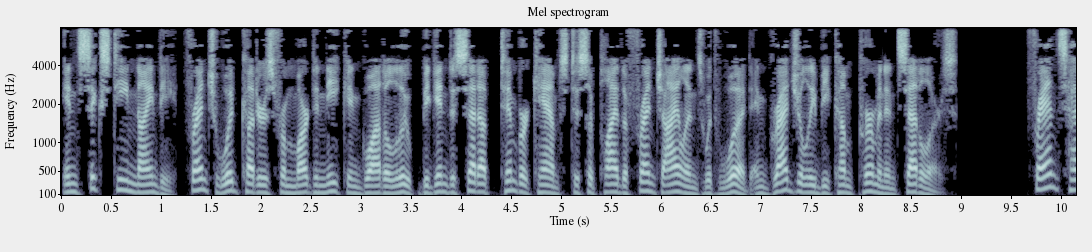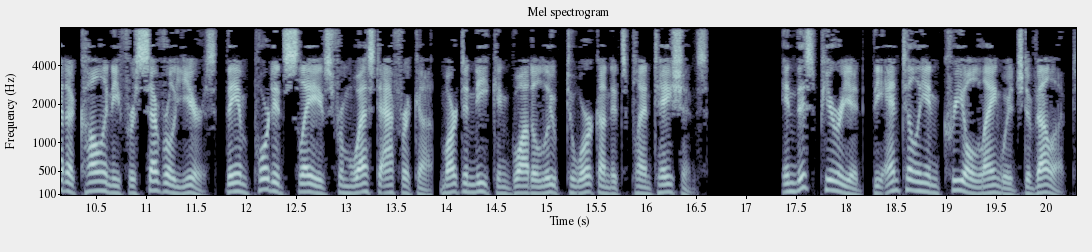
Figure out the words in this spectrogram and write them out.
In 1690, French woodcutters from Martinique and Guadeloupe began to set up timber camps to supply the French islands with wood and gradually become permanent settlers. France had a colony for several years, they imported slaves from West Africa, Martinique and Guadeloupe to work on its plantations. In this period, the Antillean Creole language developed.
